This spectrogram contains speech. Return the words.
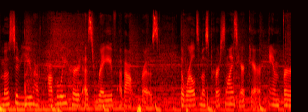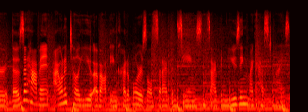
Most of you have probably heard us rave about prose the world's most personalized hair care. And for those that haven't, I want to tell you about the incredible results that I've been seeing since I've been using my customized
